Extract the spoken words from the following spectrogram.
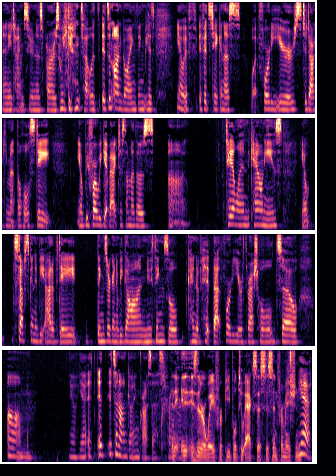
anytime soon, as far as we can tell. It's it's an ongoing thing because you know if if it's taken us what forty years to document the whole state, you know, before we get back to some of those uh, tail end counties, you know, stuff's going to be out of date. Things are going to be gone. New things will kind of hit that forty year threshold. So. Um, you know, yeah, it, it, it's an ongoing process. is there a way for people to access this information? Yeah,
